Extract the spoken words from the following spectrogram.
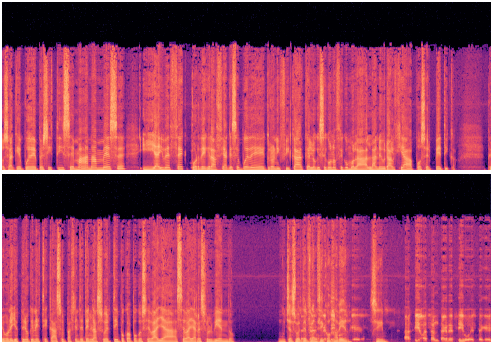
o sea que puede persistir semanas, meses y hay veces, por desgracia, que se puede cronificar, que es lo que se conoce como la, neuralgia posherpética. Pero bueno, yo espero que en este caso el paciente tenga suerte y poco a poco se vaya, se vaya resolviendo. Mucha suerte, Francisco Javier. Sí. Ha sido bastante agresivo este, que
